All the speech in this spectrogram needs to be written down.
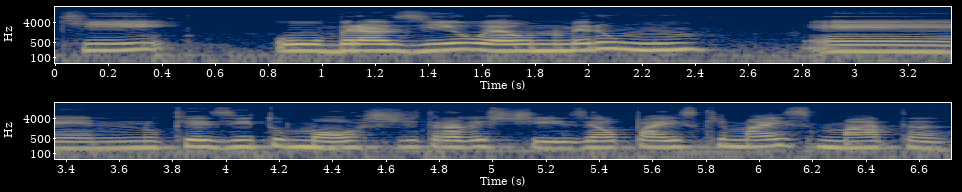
que o Brasil é o número um é, no quesito morte de travestis. É o país que mais mata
